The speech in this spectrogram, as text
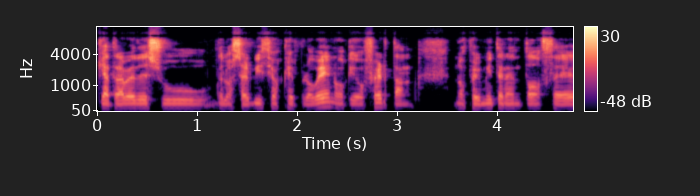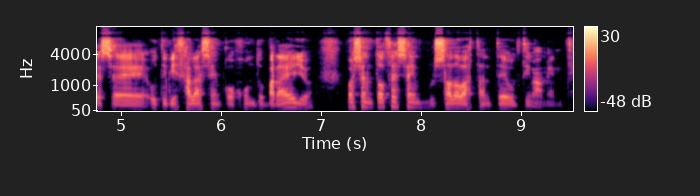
que a través de, su, de los servicios que proveen o que ofertan nos permiten entonces eh, utilizarlas en conjunto para ello, pues entonces se ha impulsado bastante últimamente.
